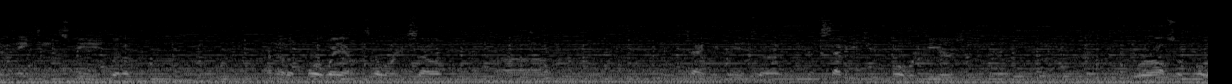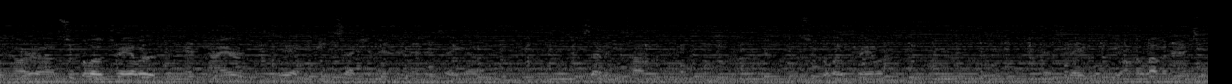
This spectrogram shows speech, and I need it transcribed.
and 18 speed with a, another four-way auxiliary. So uh, technically, it's uh, 72 forward gears. We're also pulling our uh, Superload trailer, it's a 10 tire. We have the section in, and then a uh, 70 ton Superload trailer. And today we'll be on 11 axle.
